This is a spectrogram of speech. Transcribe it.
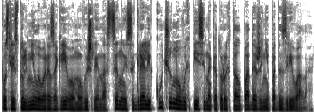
После столь милого разогрева мы вышли на сцену и сыграли кучу новых песен, о которых толпа даже не подозревала.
